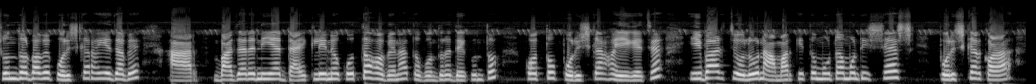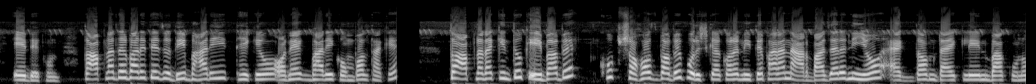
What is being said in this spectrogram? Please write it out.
সুন্দরভাবে পরিষ্কার হয়ে যাবে। আর বাজারে নিয়ে ডাই ক্লিনও করতে হবে না। তো বন্ধুরা, দেখুন তো, কত পরিষ্কার হয়ে গেছে। এবার চলুন আমার কিন্তু মোটামুটি শেষ পরিষ্কার করা। এই দেখুন, তো আপনাদের বাড়িতে যদি ভারী থেকেও অনেক ভারী কম্বল থাকে, তো আপনারা কিন্তু এইভাবে খুব সহজভাবে পরিষ্কার করে নিতে পারেন। আর বাজারে নিয়েও একদম ডাই ক্লিন বা কোনো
